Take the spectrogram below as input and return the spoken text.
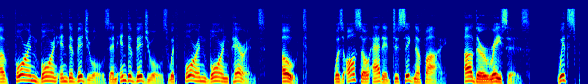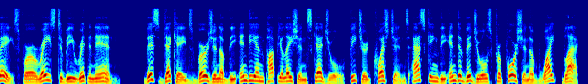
of foreign-born individuals and individuals with foreign-born parents. Oat was also added to signify other races with space for a race to be written in. This decade's version of the Indian population schedule featured questions asking the individual's proportion of white, black,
